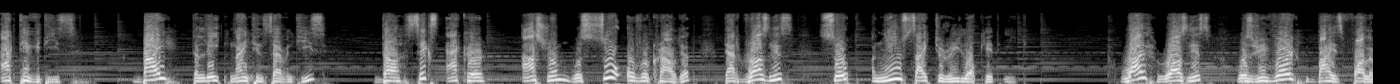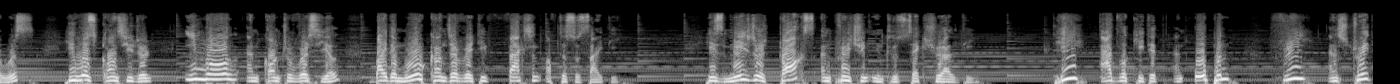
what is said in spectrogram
activities. By the late 1970s, the six-acre ashram was so overcrowded that Rajneesh sought a new site to relocate it. While Rajneesh was revered by his followers, he was considered immoral and controversial by the more conservative faction of the society. his major talks and preaching include sexuality. He advocated an open, free and straight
